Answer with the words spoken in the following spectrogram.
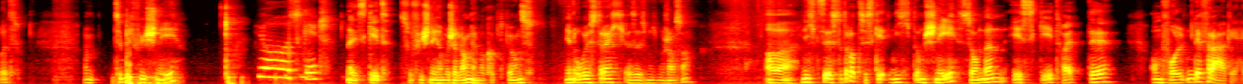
Gut. Wir haben ziemlich viel Schnee. Ja, es geht. Nein, es geht. So viel Schnee haben wir schon lange nicht mehr gehabt bei uns in Oberösterreich, also das muss man schon sagen. Aber nichtsdestotrotz, es geht nicht um Schnee, sondern es geht heute um folgende Frage.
